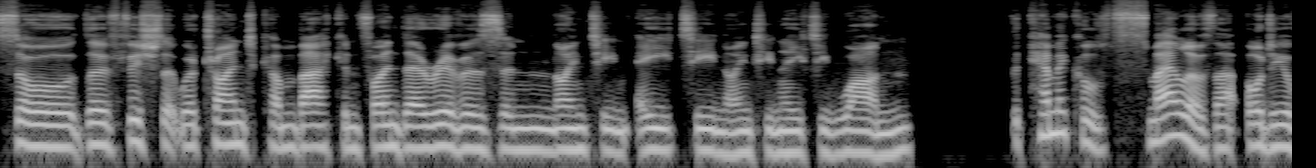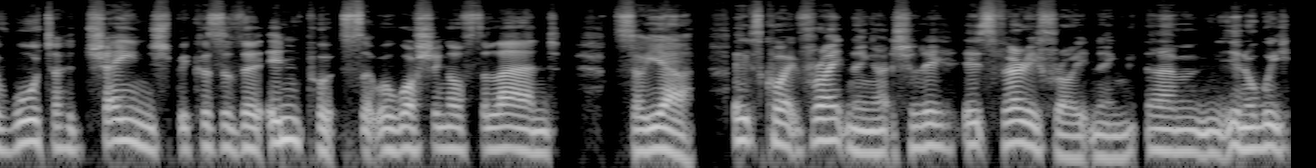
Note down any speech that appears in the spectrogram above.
So the fish that were trying to come back and find their rivers in 1980, 1981 the chemical smell of that body of water had changed because of the inputs that were washing off the land. So yeah, it's quite frightening actually. It's very frightening. Um, you know, we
